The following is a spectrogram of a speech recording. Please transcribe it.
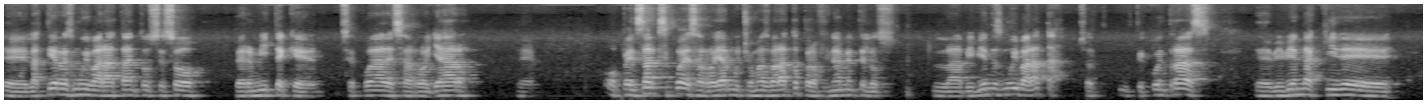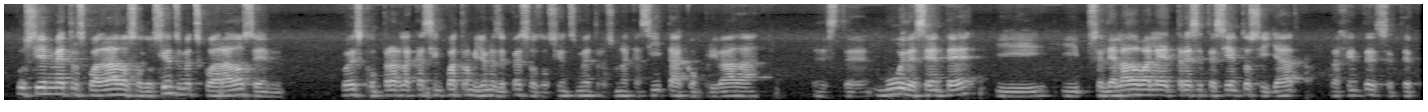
eh, la tierra es muy barata, entonces eso permite que se pueda desarrollar eh, o pensar que se puede desarrollar mucho más barato, pero finalmente los, la vivienda es muy barata. O sea, te encuentras eh, vivienda aquí de 100 pues, metros cuadrados o 200 metros cuadrados en, puedes comprarla casi en 4 millones de pesos, 200 metros, una casita con privada, este, muy decente y, pues el de al lado vale 3,700 y ya la gente se te,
